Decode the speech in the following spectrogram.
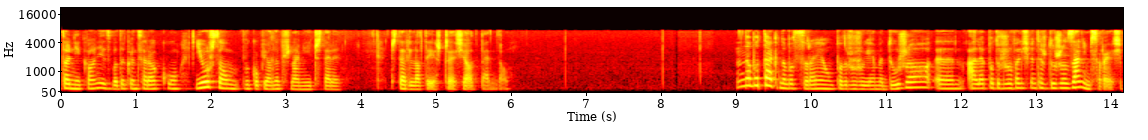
to nie koniec, bo do końca roku już są wykupione przynajmniej cztery cztery loty jeszcze się odbędą. No bo tak, no bo z Sorają podróżujemy dużo, ale podróżowaliśmy też dużo zanim Soraja się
